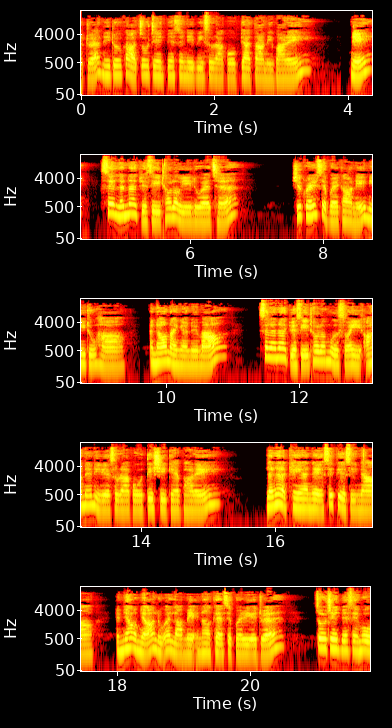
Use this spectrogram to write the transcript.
အတွက်နေတိုးကကြိုတင်ပြင်ဆင်နေပြီဆိုတာကိုပြသနေပါတယ်။နှင့်စစ်လက်နက်ပစ္စည်းထုတ်လုပ်ရေးလိုအပ်ချက် ယူကရိန်းစစ်ပွဲကနေနေတိုးဟာအနောက်နိုင်ငံတွေမှာစစ်လက်နက်ပစ္စည်းထုတ်လုပ်မှုစွမ်းရည်အားနည်းနေတဲ့ဆိုတာကိုသိရှိခဲ့ပါတယ်။လက်နက်ခဲယမ်းနဲ့စစ်ပစ္စည်းများအမြောက်အများလိုအပ်လာမယ့်အနာဂတ်စစ်ပွဲတွေအတွက်ကြိုတင်ပြင်ဆင်မှု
